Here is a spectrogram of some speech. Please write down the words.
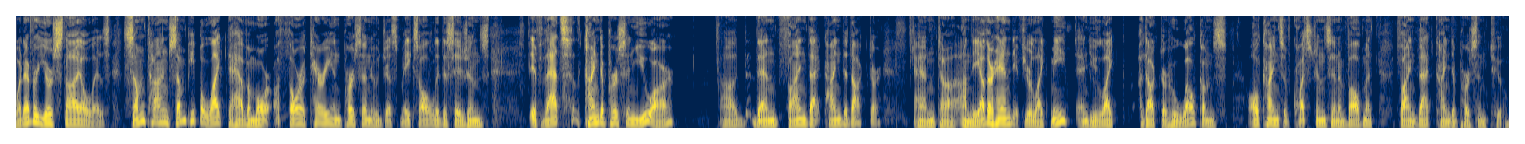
whatever your style is. Sometimes some people like to have a more authoritarian person who just makes all the decisions. If that's the kind of person you are, uh, then find that kind of doctor. And uh, on the other hand, if you're like me and you like a doctor who welcomes all kinds of questions and involvement, find that kind of person too.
